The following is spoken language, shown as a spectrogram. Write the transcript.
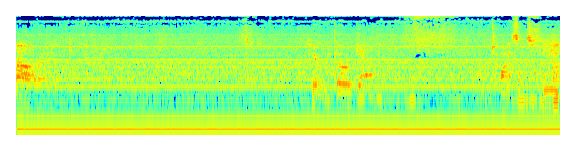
Alright. Here we go again. 26 feet.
